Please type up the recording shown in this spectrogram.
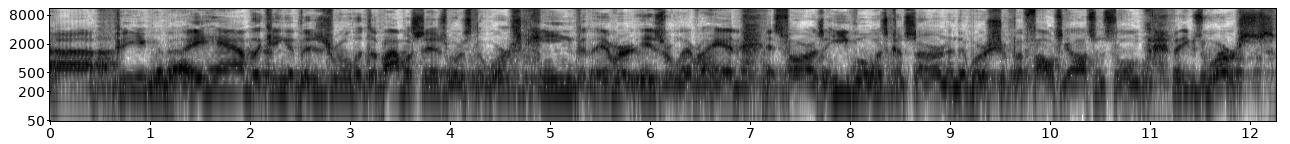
Uh, Ahab, the king of Israel, that the Bible says was the worst king that ever Israel ever had as far as evil was concerned and the worship of false gods and so on. But he was the worst.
